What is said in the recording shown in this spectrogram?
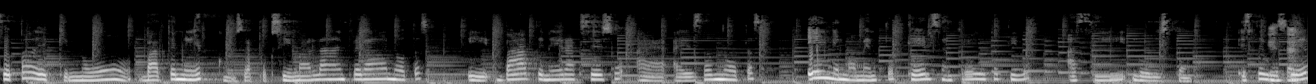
sepa de que no va a tener, como se aproxima la entrega de notas, eh, va a tener acceso a, esas notas en el momento que el centro educativo así lo disponga. Este bloqueo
